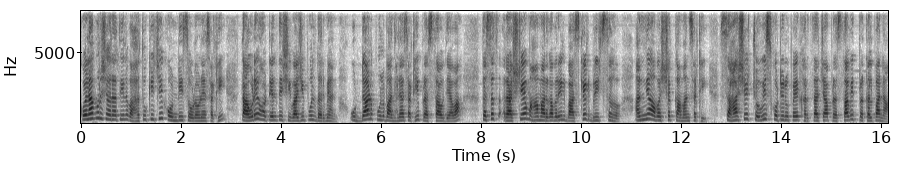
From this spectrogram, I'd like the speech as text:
कोल्हापूर शहरातील वाहतुकीची कोंडी सोडवण्यासाठी तावडे हॉटेल ते शिवाजी पूल दरम्यान उड्डाण पूल बांधण्यासाठी प्रस्ताव द्यावा तसंच राष्ट्रीय महामार्गावरील बास्केट ब्रिजसह अन्य आवश्यक कामांसाठी सहाशे चोवीस कोटी रुपये खर्चाच्या प्रस्तावित प्रकल्पांना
